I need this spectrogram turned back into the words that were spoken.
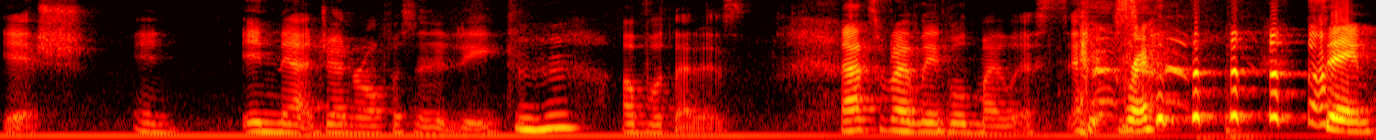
ish in in that general vicinity Mm-hmm. of what that is. That's what I labeled my list. as. Right. Same.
